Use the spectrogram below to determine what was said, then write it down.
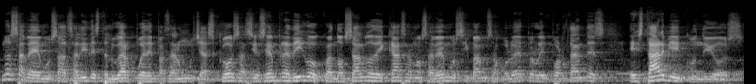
no sabemos, al salir de este lugar puede pasar muchas cosas. Yo siempre digo, cuando salgo de casa no sabemos si vamos a volver, pero lo importante es estar bien con Dios.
